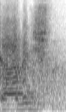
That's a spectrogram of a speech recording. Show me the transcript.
Garbage.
